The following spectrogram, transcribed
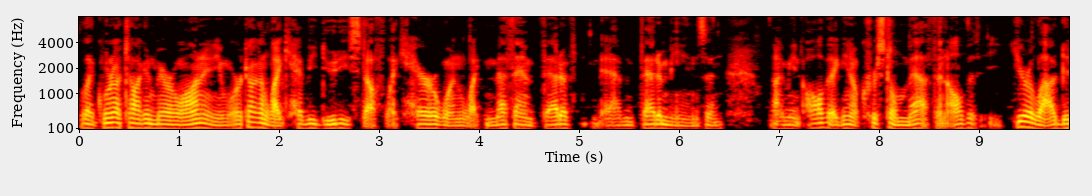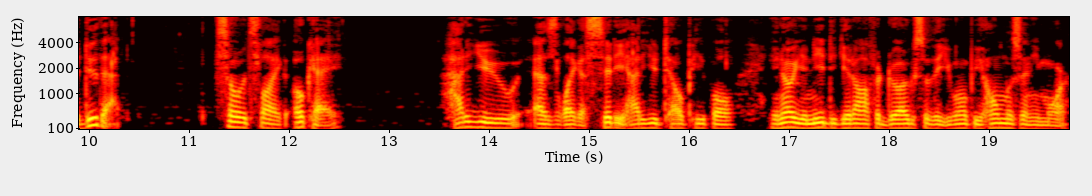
Like we're not talking marijuana anymore. We're talking like heavy duty stuff like heroin, like methamphetamines, and I mean all the you know crystal meth and all that. You're allowed to do that. So it's like okay, how do you, as like a city, how do you tell people, you know, you need to get off of drugs so that you won't be homeless anymore?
